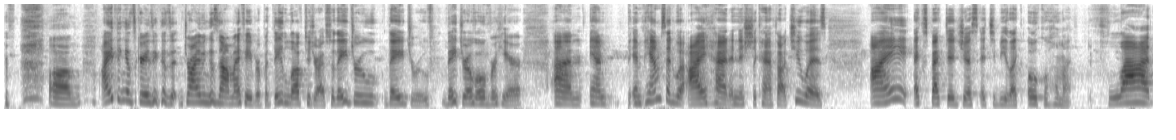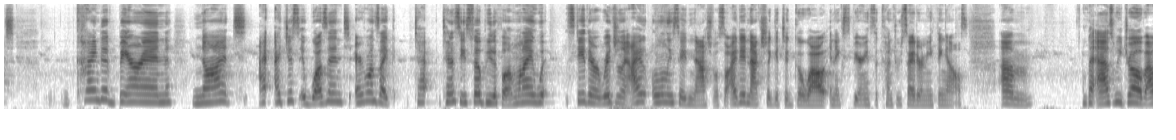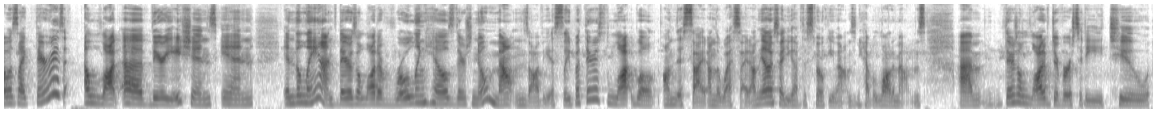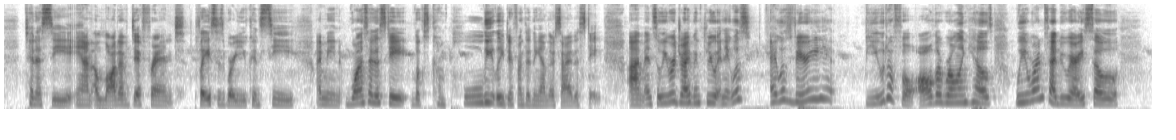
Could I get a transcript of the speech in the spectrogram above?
um, I think it's crazy because driving is not my favorite, but they love to drive. So they drew, they drove, they drove over here. Um, and and Pam said what I had initially kind of thought too was, I expected just it to be like Oklahoma, flat kind of barren, not, I, I just, it wasn't, everyone's like, Tennessee's so beautiful. And when I w- stayed there originally, I only stayed in Nashville, so I didn't actually get to go out and experience the countryside or anything else. Um, but as we drove, I was like, there is a lot of variations in in the land. There's a lot of rolling hills. There's no mountains, obviously, but there's a lot. Well, on this side, on the west side, on the other side, you have the Smoky Mountains, and you have a lot of mountains. Um, there's a lot of diversity to Tennessee and a lot of different places where you can see. I mean, one side of the state looks completely different than the other side of the state. Um, and so we were driving through, and it was it was very beautiful. All the rolling hills. We were in February, so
